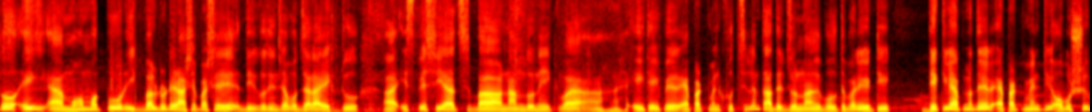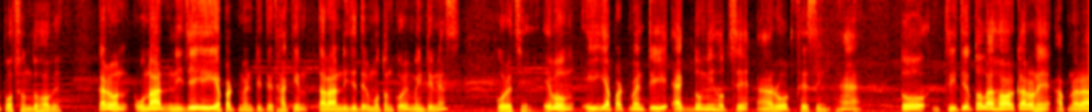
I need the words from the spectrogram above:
তো এই মোহাম্মদপুর ইকবাল রোডের আশেপাশে দীর্ঘদিন যাবৎ যারা একটু স্পেশিয়াস বা নান্দনিক বা এই টাইপের অ্যাপার্টমেন্ট খুঁজছিলেন, তাদের জন্য আমি বলতে পারি এটি দেখলে আপনাদের অ্যাপার্টমেন্টটি অবশ্যই পছন্দ হবে। কারণ ওনার নিজেই এই অ্যাপার্টমেন্টটিতে থাকেন, তারা নিজেদের মতন করে মেনটেনেন্স করেছে। এবং এই অ্যাপার্টমেন্টটি একদমই হচ্ছে রোড ফেসিং হ্যাঁ? তো তৃতীয় তলায় হওয়ার কারণে আপনারা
